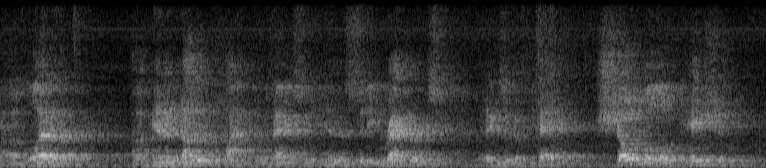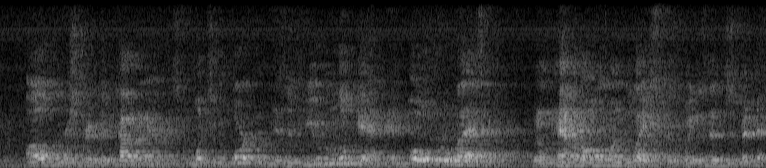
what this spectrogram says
uh, letter. Uh, And another plat that was actually in the city records, in Exhibit K, showed the location of the restricted covenant areas. And what's important is if you look at and overlay, we don't have it all in one place because Wings didn't submit that.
